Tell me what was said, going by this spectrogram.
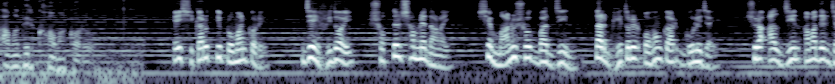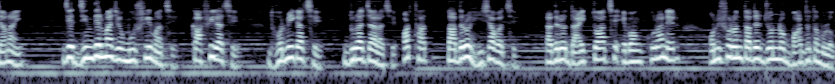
আমাদের ক্ষমা করো। এই স্বীকারোক্তি প্রমাণ করে যে হৃদয় সত্যের সামনে দাঁড়ায়। সে মানুষ হোক বা জিন তার ভেতরের অহংকার গলে যায়। সুরা আল জিন আমাদের জানায় যে জিনদের মাঝেও মুসলিম আছে কাফির আছে ধর্মিক আছে দুরাচার আছে অর্থাৎ তাদেরও হিসাব আছে। তাদেরও দায়িত্ব আছে এবং কোরআনের অনুসরণ তাদের জন্য বাধ্যতামূলক।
